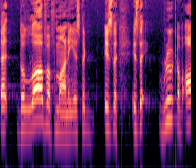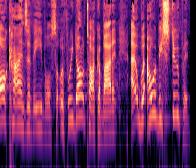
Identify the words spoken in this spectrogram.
that the love of money is the, is, the, is the root of all kinds of evil. So if we don't talk about it, I, would be stupid.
